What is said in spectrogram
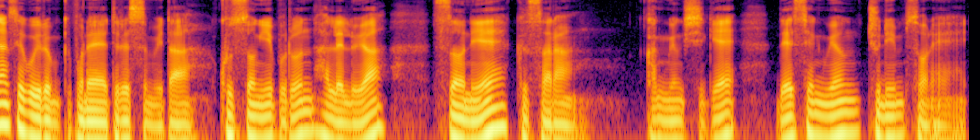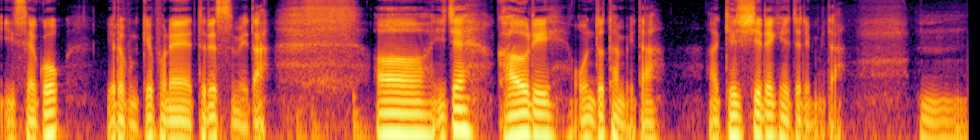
찬양세고 이름 보내드렸습니다. 구성이 부른 할렐루야, 써니의 그 사랑, 강명식의 내 생명 주님 손에 이 세 곡 여러분께 보내드렸습니다. 어, 이제 가을이 온 듯합니다. 아, 개실의 계절입니다. 음,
